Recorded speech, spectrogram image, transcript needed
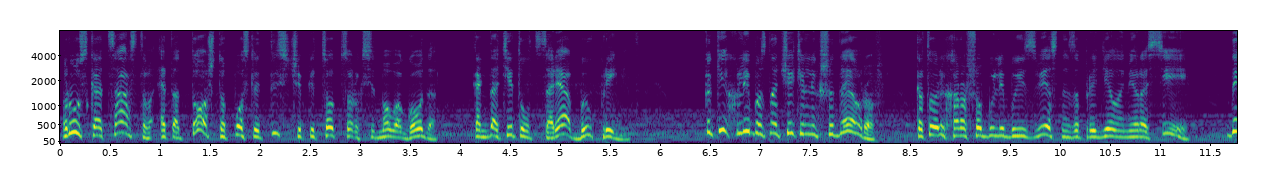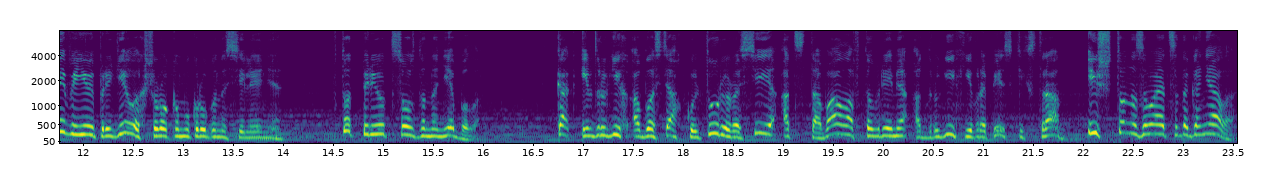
Русское царство – это то, что после 1547 года, когда титул царя был принят. Каких-либо значительных шедевров, которые хорошо были бы известны за пределами России, да и в ее пределах широкому кругу населения, тот период создано не было. Как и в других областях культуры, Россия отставала в то время от других европейских стран. И что называется догоняла.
